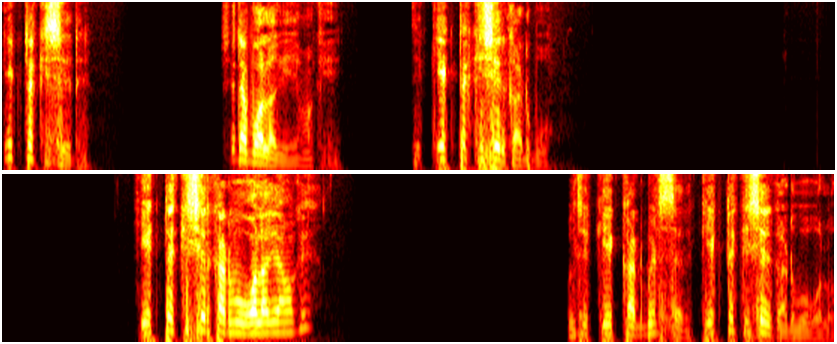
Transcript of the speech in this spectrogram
কেকটা কিসের? সেটা বলা আগে আমাকে। যে কেকটা কিসের কাটবো? কেকটা কিসের কাটবো বলা আগে আমাকে? বলছে কেক কাটবেন স্যার, কেকটা কিসের কাটবো বলো?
